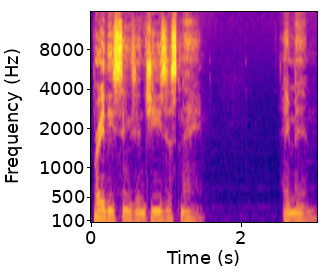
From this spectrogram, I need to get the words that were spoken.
Pray these things in Jesus' name. Amen.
